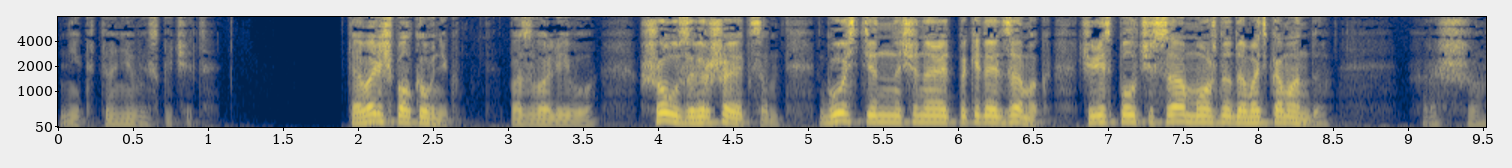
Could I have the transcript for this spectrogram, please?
никто не выскочит. «Товарищ полковник!» — позвали его. «Шоу завершается. Гости начинают покидать замок. Через полчаса можно давать команду». «Хорошо.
